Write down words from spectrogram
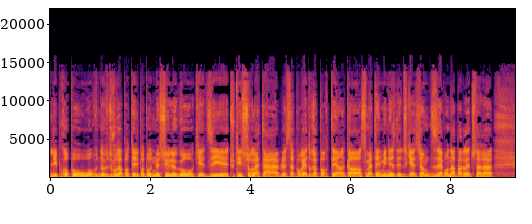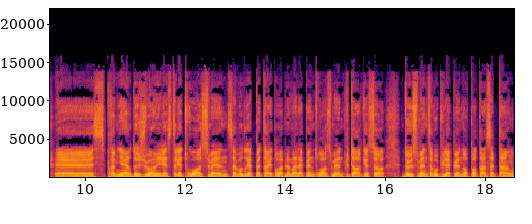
les propos où on dû vous rapporter les propos de M. Legault qui a dit euh, tout est sur la table, ça pourrait être reporté encore. Ce matin, le ministre de l'Éducation me disait, on en parlait tout à l'heure, euh, première de juin, il resterait trois semaines. Ça vaudrait peut-être, probablement la peine trois semaines. Plus tard que ça, deux semaines, ça vaut plus la peine. On reporte en septembre.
